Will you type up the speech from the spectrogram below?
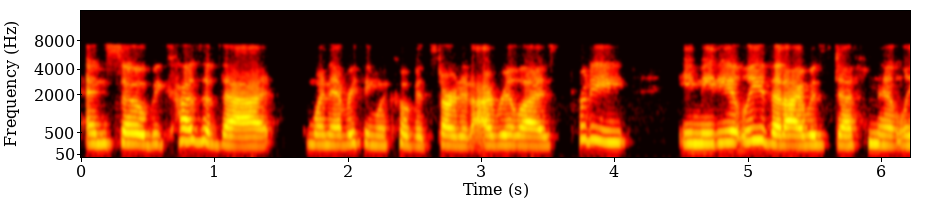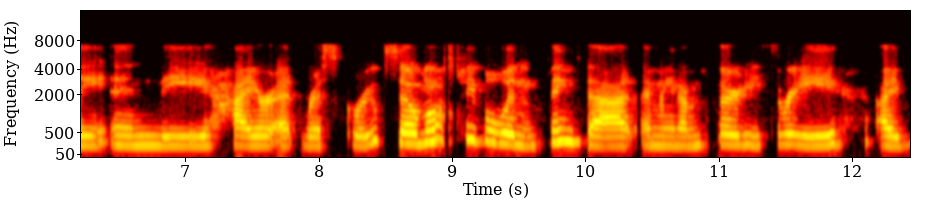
And so, because of that, when everything with COVID started, I realized pretty immediately that I was definitely in the higher at risk group. So, most people wouldn't think that. I mean, I'm 33. I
